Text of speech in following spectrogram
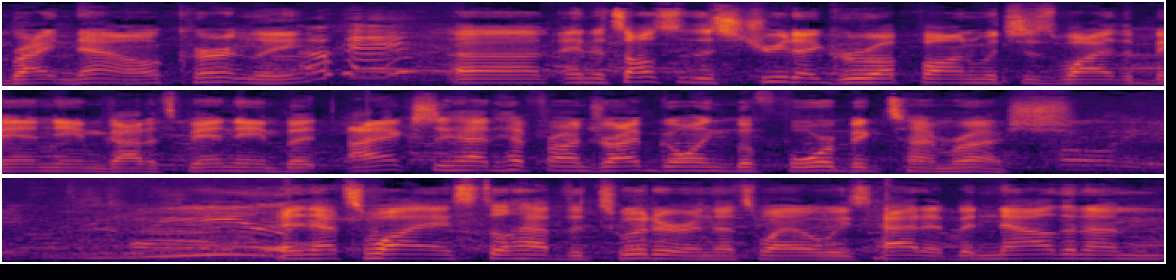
right now, currently. Okay. Uh, and it's also the street I grew up on, which is why the band name got its band name. But I actually had Heffron Drive going before Big Time Rush. Really? And that's why I still have the Twitter, and that's why I always had it. But now that I'm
